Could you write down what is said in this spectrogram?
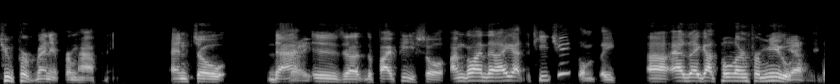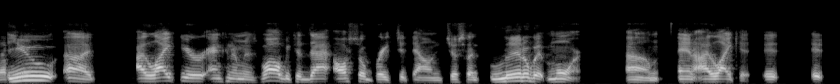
to prevent it from happening. And so that right. is uh, the five P. So I'm glad that I got to teach you something uh, as I got to learn from you. Yeah, you, uh, I like your acronym as well because that also breaks it down just a little bit more. Um, and I like it. It, it,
